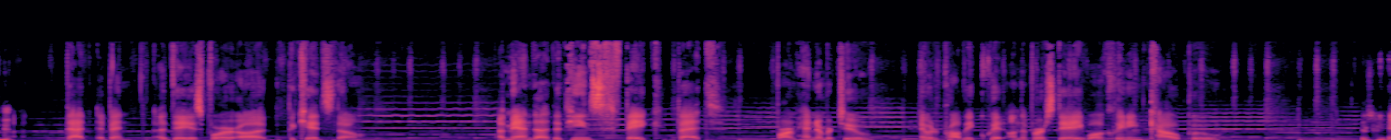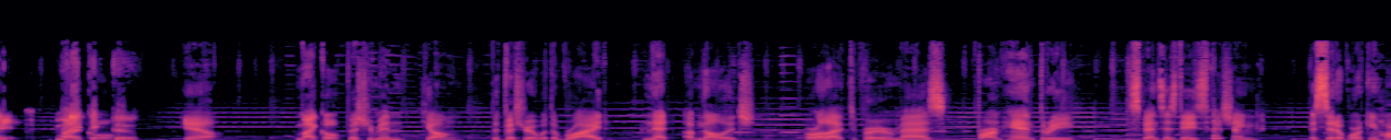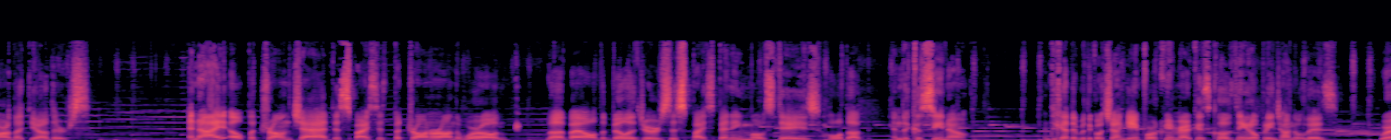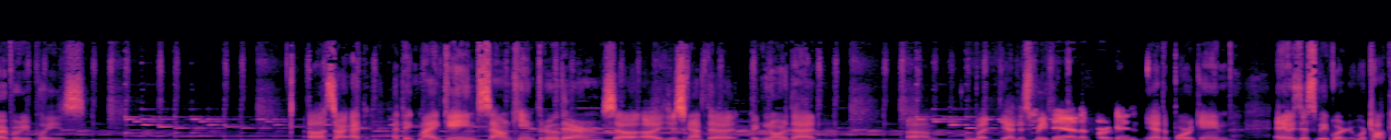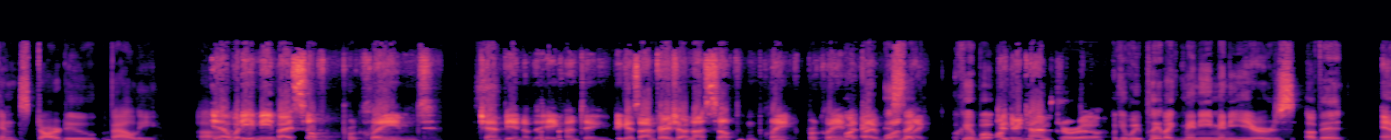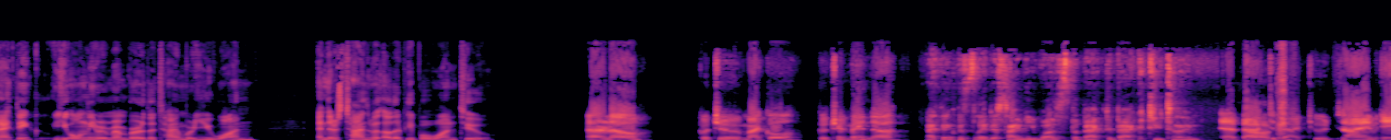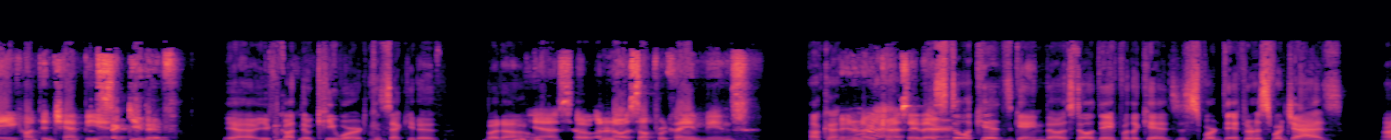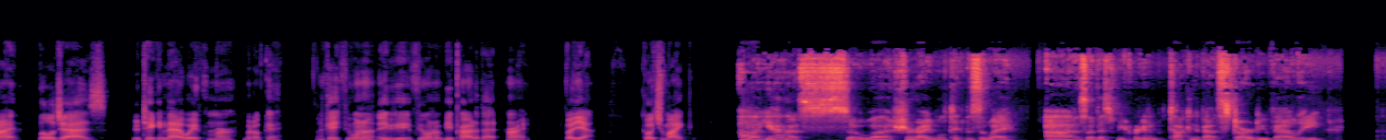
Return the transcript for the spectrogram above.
Uh, that event a day is for uh, the kids, though. Amanda, the team's fake vet, farmhand number two, and would probably quit on the first day while cleaning cow poo. Michael. poo. Yeah. Michael, fisherman Hyung, the fisher with a wide net of knowledge, or I like to refer to him as Farmhand 3, spends his days fishing instead of working hard like the others. And I, El Patron Chad, the spiciest patron around the world, loved by all the villagers despite spending most days holed up in the casino. And together with the Gochujang Gang, four Korean Americans closing and opening channel lids wherever we please. Uh, sorry, I, th- I think my game sound came through there, so uh, you're just gonna have to ignore that. Um, but yeah, this week, Yeah, the board game. yeah, the board game. Anyways, this week we're we're talking Stardew Valley. Uh, yeah, what do you mean by self-proclaimed champion of the egg hunting? Because I'm pretty sure I'm not self-proclaimed uh, if I won like- like, okay, well, I two, mean, three we- times in a row. Okay, we played like many many years of it, and I think you only remember the time where you won, and there's times when other people won too. I don't know. Go to Michael. Go to I Amanda. I think this latest time he was the back to back two time. Yeah, back to back two-time egg hunting champion. Consecutive. Yeah, you've got the keyword consecutive, but uh, Yeah, so I don't know what self-proclaimed means. okay. I don't know what you're trying to say there. It's still a kids game though. It's still a day for the kids. It's for it's for Jazz. All right, little Jazz. You're taking that away from her, but okay. Okay, if you wanna if you, if you wanna be proud of that, all right. But yeah, go to Mike. Uh, yeah, so uh, sure, I will take this away. Uh, so this week we're going to be talking about Stardew Valley.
